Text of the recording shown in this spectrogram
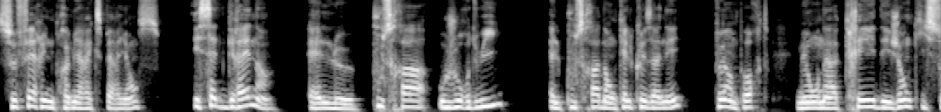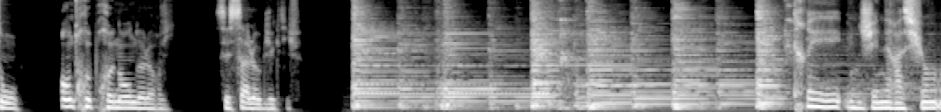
se faire une première expérience. Et cette graine, elle poussera aujourd'hui, elle poussera dans quelques années, peu importe, mais on a créé des gens qui sont entreprenants de leur vie. C'est ça l'objectif. Créer une génération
